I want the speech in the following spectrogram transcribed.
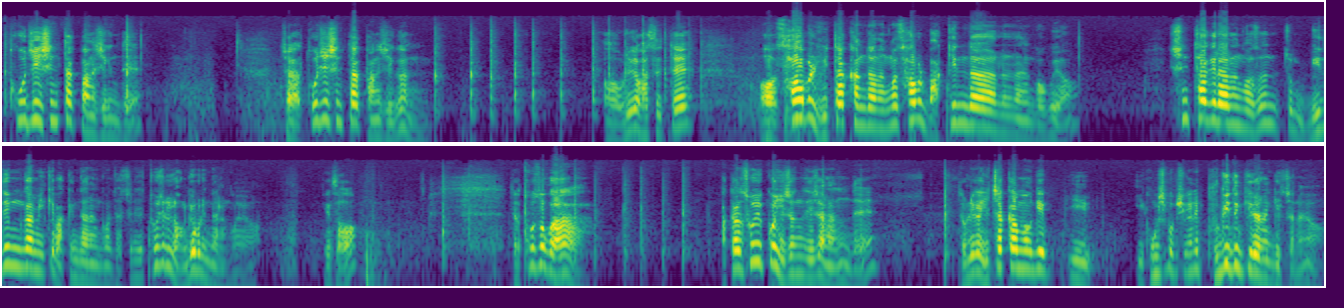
토지 신탁 방식인데 자 토지 신탁 방식은 어, 우리가 봤을 때 어, 사업을 위탁한다는 건 사업을 맡긴다는 거고요. 신탁이라는 것은 좀 믿음감 있게 맡긴다는 것 자체는 토지를 넘겨버린다는 거예요. 그래서 자, 토소가 아까 소유권 이전되지 않았는데 우리가 2차 과목에 이, 이 공시법 시간에 부기등기라는 게 있잖아요.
